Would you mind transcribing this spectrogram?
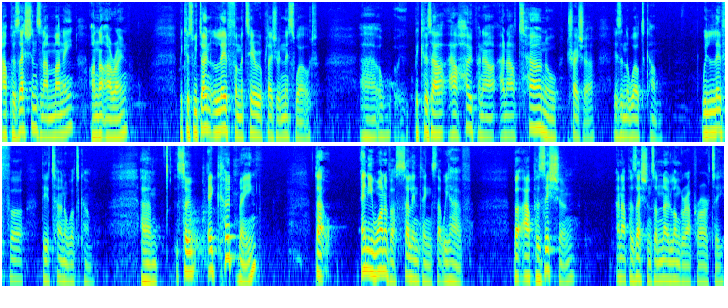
Our possessions and our money are not our own because we don't live for material pleasure in this world. Uh, because our, our hope and our, and our eternal treasure is in the world to come. We live for the eternal world to come. Um, so it could mean that any one of us selling things that we have, but our position and our possessions are no longer our priority.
